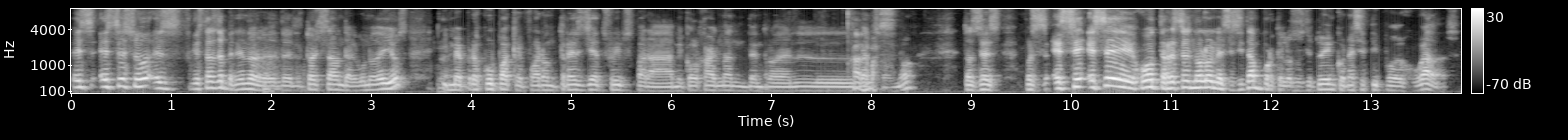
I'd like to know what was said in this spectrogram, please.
Es, es eso, es que estás dependiendo del, del touchdown de alguno de ellos. Y me preocupa que fueron tres jet sweeps para Nicole Hartman dentro del Además. ¿no? Entonces, pues ese, ese juego terrestre no lo necesitan porque lo sustituyen con ese tipo de jugadas,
